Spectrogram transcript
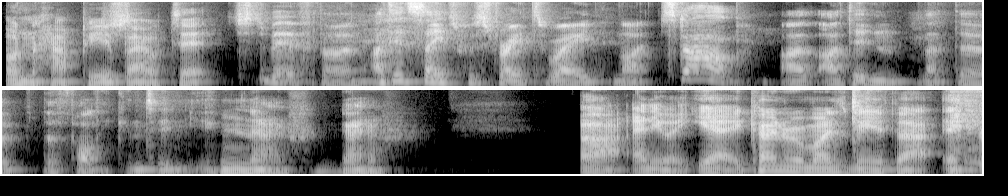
unhappy about it. just a bit of fun. I did say to her straight away, like, "Stop!" I, I didn't let the the folly continue. No, no. Ah, anyway, yeah, it kind of reminds me of that. It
